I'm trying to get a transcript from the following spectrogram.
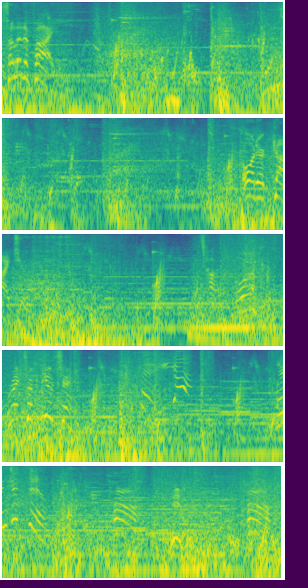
Solidify! Order guide you. Time for retribution! Ninjutsu! Nice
